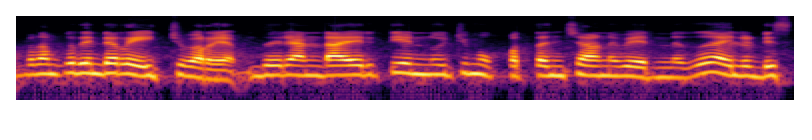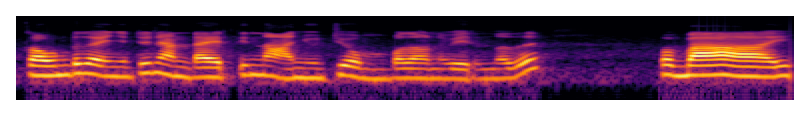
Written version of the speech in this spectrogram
അപ്പോൾ നമുക്ക് ഇതിന്റെ റേറ്റ് പറയാം. ഇത് രണ്ടായിരത്തി എണ്ണൂറ്റി മുപ്പത്തഞ്ചാണ് വരുന്നത്. അതിൽ ഡിസ്കൗണ്ട് കഴിഞ്ഞിട്ട് രണ്ടായിരത്തി നാനൂറ്റി ഒമ്പതാണ് വരുന്നത്. അപ്പോൾ ബായ്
